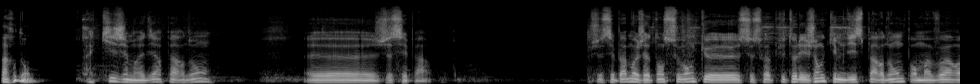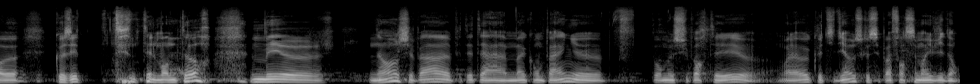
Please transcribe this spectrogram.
pardon? À qui j'aimerais dire pardon? Euh, Je sais pas. Je sais pas, moi j'attends souvent que ce soit plutôt les gens qui me disent pardon pour m'avoir euh, causé tellement de tort. Mais euh, non, je sais pas, peut-être à ma compagne euh, pour me supporter voilà, au quotidien parce que c'est pas forcément évident.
